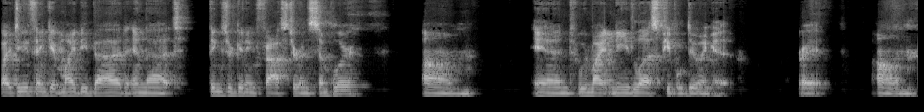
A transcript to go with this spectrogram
But I do think it might be bad in that things are getting faster and simpler, um, and we might need less people doing it, right? Um,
